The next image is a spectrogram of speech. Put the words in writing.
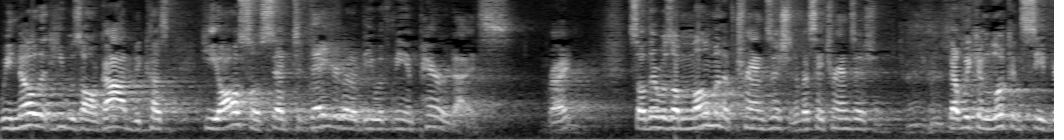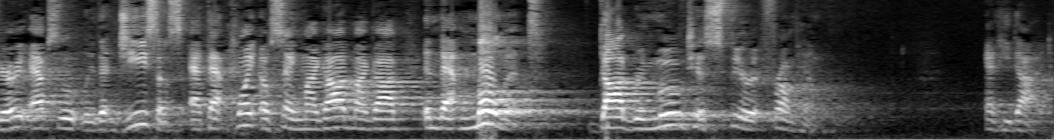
We know that he was all God because he also said, Today you're going to be with me in paradise. Right? So there was a moment of transition. If I say transition, transition, that we can look and see very absolutely that Jesus, at that point of saying, My God, my God, in that moment, God removed his spirit from him. And he died.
